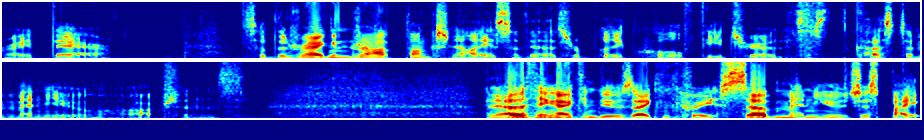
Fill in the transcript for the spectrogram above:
right there. So the drag and drop functionality is something that's a really cool feature of this custom menu options. Another thing I can do is I can create submenus just by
